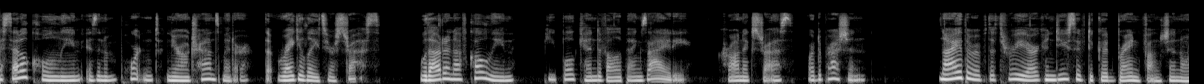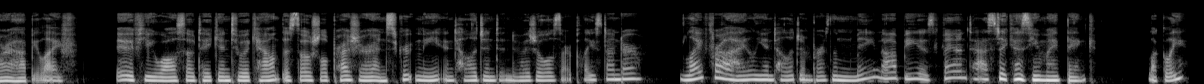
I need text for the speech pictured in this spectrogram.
Acetylcholine is an important neurotransmitter that regulates your stress. Without enough choline, people can develop anxiety, chronic stress, or depression. Neither of the three are conducive to good brain function or a happy life. If you also take into account the social pressure and scrutiny intelligent individuals are placed under, life for a highly intelligent person may not be as fantastic as you might think. Luckily,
